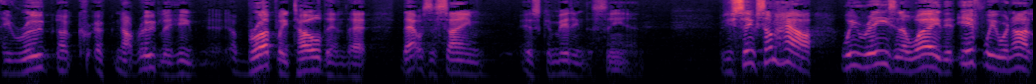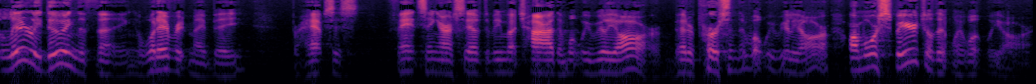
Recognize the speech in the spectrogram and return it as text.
he rude, uh, uh, not rudely, he abruptly told them that that was the same as committing the sin. But you see, somehow we reason away that if we were not literally doing the thing, whatever it may be, perhaps it's fancying ourselves to be much higher than what we really are, better person than what we really are, or more spiritual than what we are.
